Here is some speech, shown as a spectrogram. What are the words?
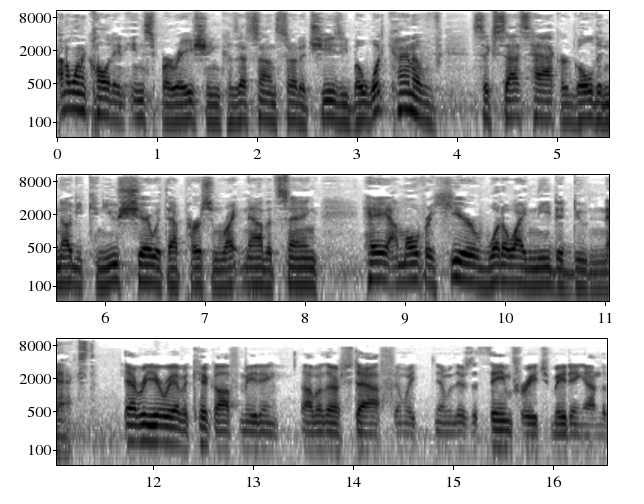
I don't want to call it an inspiration because that sounds sort of cheesy, but what kind of success hack or golden nugget can you share with that person right now that's saying, hey, I'm over here, what do I need to do next? Every year we have a kickoff meeting uh, with our staff, and we you know, there's a theme for each meeting. On the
